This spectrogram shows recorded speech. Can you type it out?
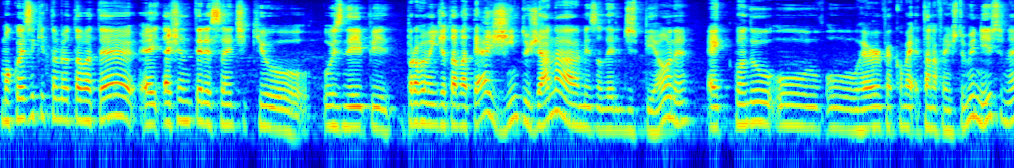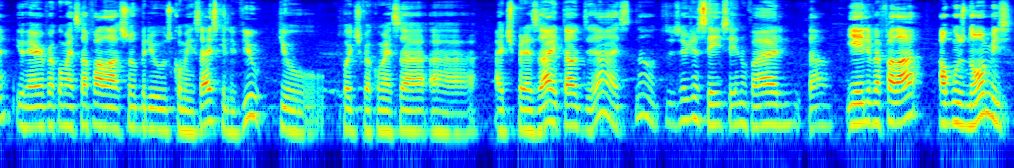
Uma coisa que também eu tava até é, achando interessante que o, o Snape provavelmente já tava até agindo já na missão dele de espião, né? É que quando o, o Harry vai come tá na frente do ministro, né? E o Harry vai começar a falar sobre os comensais que ele viu, que o Fudge vai começar a, a desprezar e tal, dizer, ah, não, eu já sei, isso aí não vale e tal. E ele vai falar alguns nomes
